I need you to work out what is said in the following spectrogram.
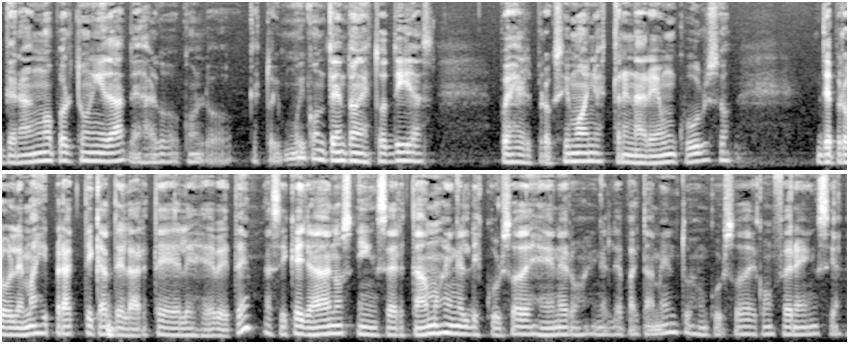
gran oportunidad, es algo con lo que estoy muy contento en estos días, pues el próximo año estrenaré un curso de problemas y prácticas del arte LGBT. Así que ya nos insertamos en el discurso de género en el departamento. Es un curso de conferencia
